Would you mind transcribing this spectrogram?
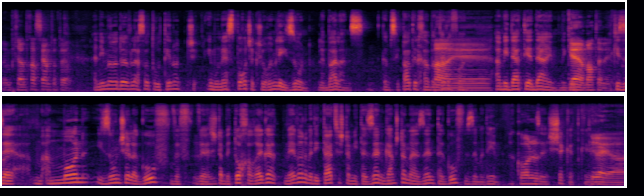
ומבחינתך סיימת את היום. אני מאוד אוהב לעשות רוטינות, ש- אימוני ספורט שקשורים לאיזון, לבלנס. גם סיפרתי לך בטלפון. אה, עמידת ידיים, נגיד. כן, אמרת לי. כי זה המון איזון של הגוף, ו- ושאתה בתוך הרגע, מעבר למדיטציה שאתה מתאזן, גם כשאתה מאזן את הגוף, זה מדהים. הכל, זה שקט, כאילו. תראה,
